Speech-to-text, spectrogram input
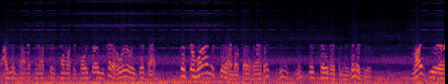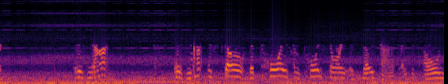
Why didn't have a connection somewhat to Toy Story? You could have literally did that. Because from what I understand, okay, and I think he, he did say this in his interview, Lightyear is not is not the so the toy from Toy Story is based on. It's its own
